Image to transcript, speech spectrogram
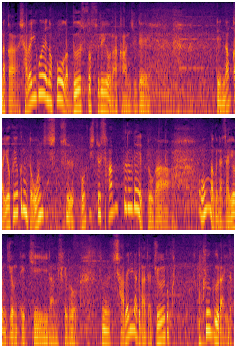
なんか喋り声の方がブーストするような感じで、で、なんかよくよく見ると音質、音質サンプルレートが、音楽のやつは44.1なんですけど、その喋りだけのやつは16ぐらいだっ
